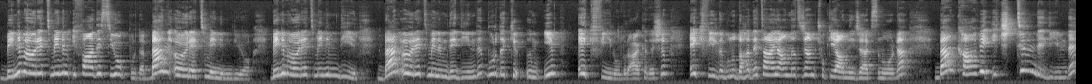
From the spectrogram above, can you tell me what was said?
benim öğretmenim ifadesi yok burada. Ben öğretmenim diyor. Benim öğretmenim değil. Ben öğretmenim dediğinde buradaki ım im ek fiil olur arkadaşım. Ek fiilde bunu daha detaylı anlatacağım. Çok iyi anlayacaksın orada. Ben kahve içtim dediğimde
